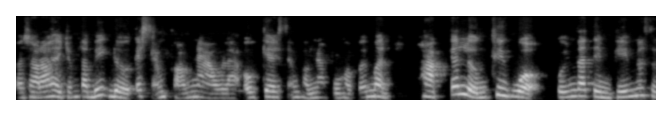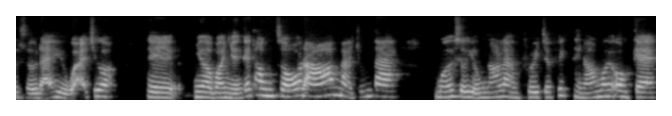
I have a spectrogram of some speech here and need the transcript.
Và sau đó thì chúng ta biết được cái sản phẩm nào là ok sản phẩm nào phù hợp với mình hoặc cái lượng keyword của chúng ta tìm kiếm nó thực sự đã hiệu quả chưa. Thì nhờ vào những cái thông số đó mà chúng ta mới sử dụng nó làm free traffic thì nó mới ok.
